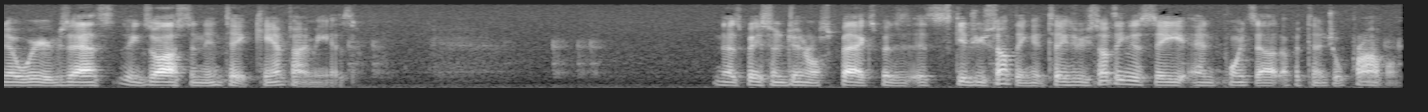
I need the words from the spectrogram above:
you know, where your exhaust, exhaust and intake cam timing is. And that's based on general specs, but it, it gives you something. It tells you something to see and points out a potential problem.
